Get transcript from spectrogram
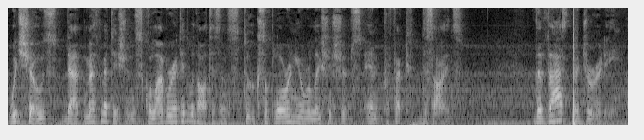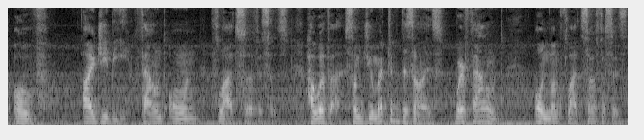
which shows that mathematicians collaborated with artisans to explore new relationships and perfect designs. The vast majority of IGD found on flat surfaces. However, some geometric designs were found on non-flat surfaces,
